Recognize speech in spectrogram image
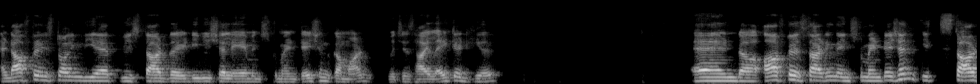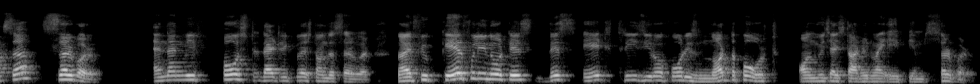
and after installing the app, we start the ADB shell AM instrumentation command, which is highlighted here. And uh, after starting the instrumentation, it starts a server. And then we post that request on the server. Now, if you carefully notice, this 8304 is not the port on which I started my Appium server.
